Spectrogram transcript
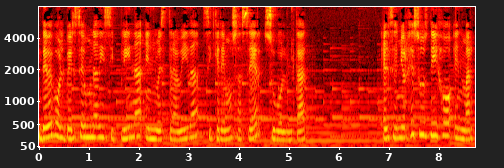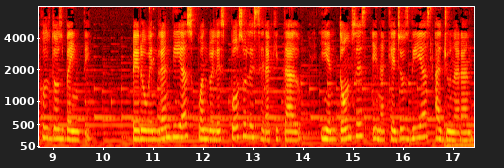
debe volverse una disciplina en nuestra vida si queremos hacer su voluntad. El Señor Jesús dijo en Marcos 2.20, Pero vendrán días cuando el esposo les será quitado, y entonces en aquellos días ayunarán.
